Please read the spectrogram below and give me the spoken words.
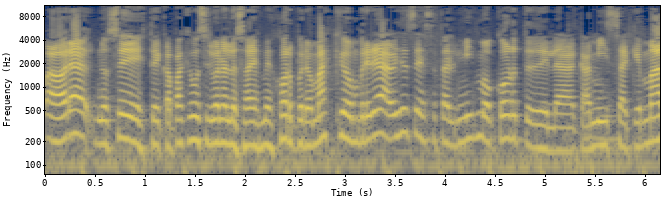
ahora, no sé, este, capaz que vos Silvana lo sabes mejor, pero más que hombrera, a veces es hasta el mismo corte de la camisa que marca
